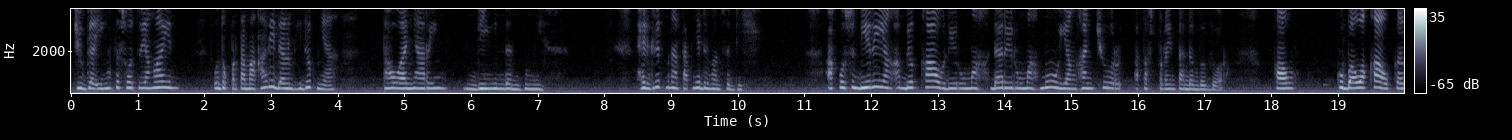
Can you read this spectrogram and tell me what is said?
juga ingat sesuatu yang lain. Untuk pertama kali dalam hidupnya, tawa nyaring, dingin dan bengis. Hagrid menatapnya dengan sedih. Aku sendiri yang ambil kau di rumah dari rumahmu yang hancur atas perintah Dumbledore. Kau Kubawa kau ke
